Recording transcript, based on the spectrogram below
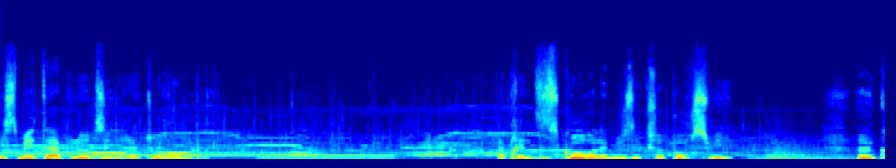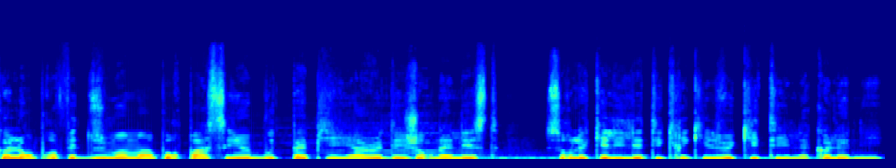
et se met à applaudir à tout rompre. Après le discours, la musique se poursuit. Un colon profite du moment pour passer un bout de papier à un des journalistes sur lequel il est écrit qu'il veut quitter la colonie.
